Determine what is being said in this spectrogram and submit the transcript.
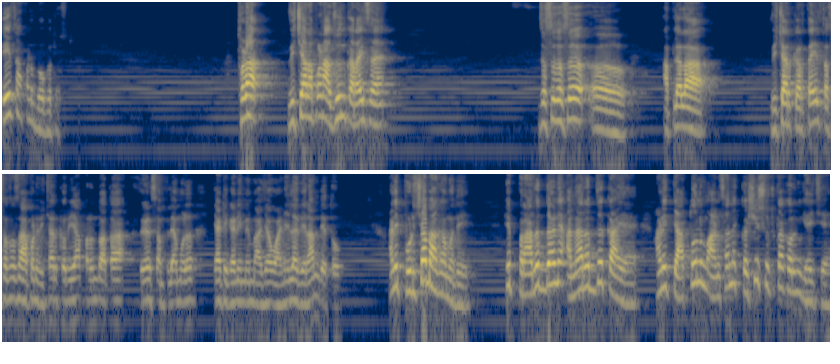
तेच आपण भोगत असतो. थोडा विचार आपण अजून करायचा आहे. जसं जसं आपल्याला विचार करता येईल तसा तसा आपण विचार करूया. परंतु आता वेळ संपल्यामुळं या ठिकाणी मी माझ्या वाणीला विराम देतो. आणि पुढच्या भागामध्ये हे प्रारब्ध आणि अनारब्ध काय आहे आणि त्यातून माणसाने कशी सुटका करून घ्यायची आहे?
